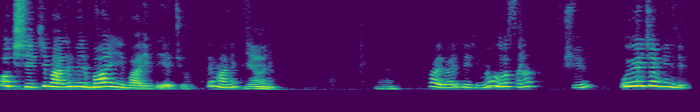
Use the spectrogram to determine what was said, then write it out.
o kişiye kibarca bir bay bay diyeceğim. Değil mi anne? Yani. Yani. Bay bay diyeceğim. Ne olur sana? Bir şey yok. Uyuyacağım hindi.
